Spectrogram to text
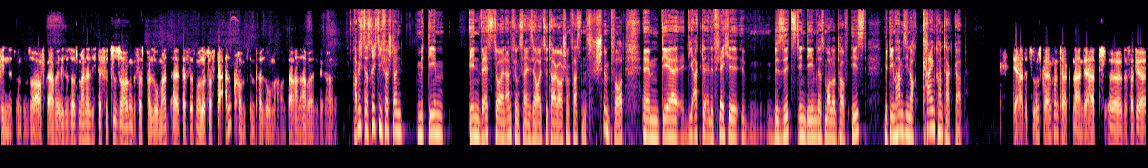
findet. Und unsere Aufgabe ist es aus meiner Sicht dafür zu sorgen, dass das Paloma, äh, dass das Molotow da ankommt im Paloma. Und daran arbeiten wir gerade. Habe ich das richtig verstanden mit dem Investor, in Anführungszeichen ist ja heutzutage auch schon fast ein Schimpfwort, ähm, der die aktuelle Fläche äh, besitzt, in dem das Molotow ist, mit dem haben Sie noch keinen Kontakt gehabt? Der hatte zu uns keinen Kontakt. Nein, der hat, äh, das hat ja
